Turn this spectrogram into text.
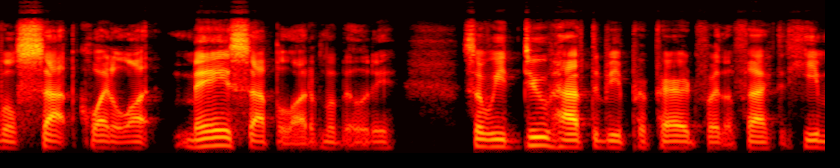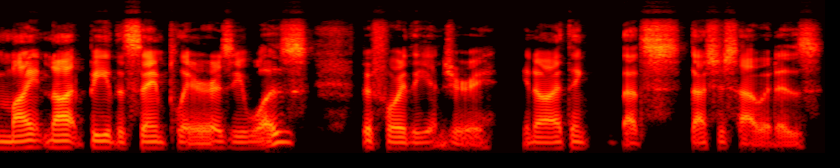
will sap quite a lot, may sap a lot of mobility. So we do have to be prepared for the fact that he might not be the same player as he was before the injury. You know, I think that's that's just how it is.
